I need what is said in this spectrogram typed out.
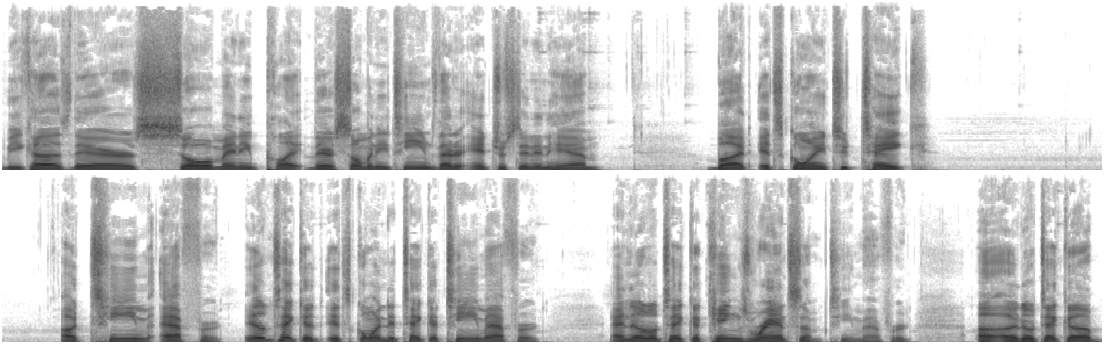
Because there's so many play there's so many teams that are interested in him, but it's going to take a team effort. It'll take a it's going to take a team effort. And it'll take a king's ransom team effort. Uh, it'll take a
